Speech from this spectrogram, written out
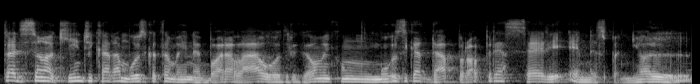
Tradição aqui indicar a música também, né? Bora lá, o Rodrigão vem com música da própria série em espanhol.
